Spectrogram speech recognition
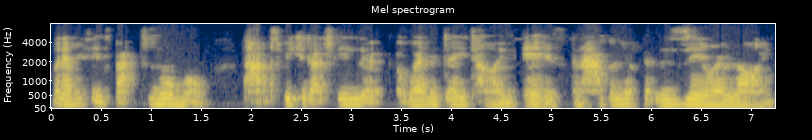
when everything's back to normal, perhaps we could actually look at where the daytime is and have a look at the zero line,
